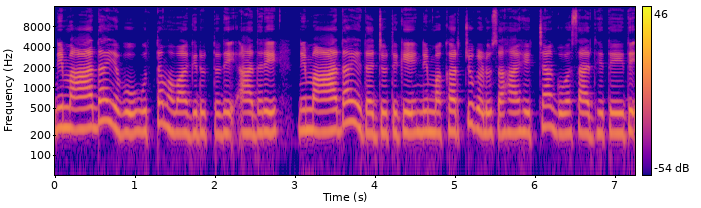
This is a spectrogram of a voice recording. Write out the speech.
ನಿಮ್ಮ ಆದಾಯವು ಉತ್ತಮವಾಗಿರುತ್ತದೆ, ಆದರೆ ನಿಮ್ಮ ಆದಾಯದ ಜೊತೆಗೆ ನಿಮ್ಮ ಖರ್ಚುಗಳು ಸಹ ಹೆಚ್ಚಾಗುವ ಸಾಧ್ಯತೆ ಇದೆ.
